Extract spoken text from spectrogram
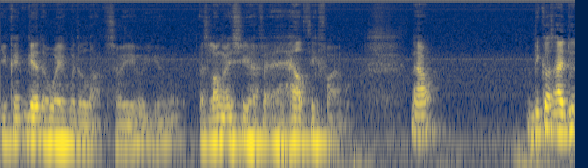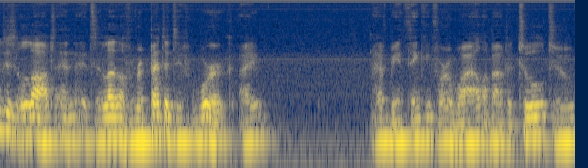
you can get away with a lot. So you you as long as you have a healthy file. Now because I do this a lot and it's a lot of repetitive work I have been thinking for a while about a tool to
